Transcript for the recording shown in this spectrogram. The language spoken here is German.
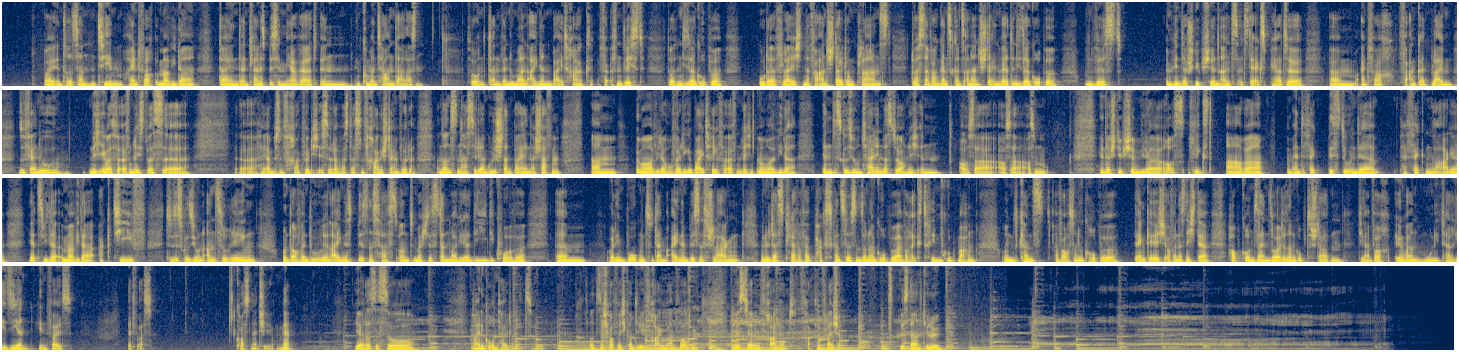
bei interessanten Themen einfach immer wieder dein, dein kleines bisschen Mehrwert in, in Kommentaren dalassen. So, und dann, wenn du mal einen eigenen Beitrag veröffentlichst, dort in dieser Gruppe, oder vielleicht eine Veranstaltung planst, du hast einfach einen ganz, ganz anderen Stellenwert in dieser Gruppe und wirst im Hinterstübchen als, als der Experte ähm, einfach verankert bleiben, sofern du nicht irgendwas veröffentlichst, was äh, äh, ja ein bisschen fragwürdig ist oder was das in Frage stellen würde. Ansonsten hast du dir ein gutes Standbein erschaffen, ähm, immer mal wieder hochwertige Beiträge veröffentlichen, immer mal wieder in Diskussionen teilnehmen, dass du auch nicht in außer, außer aus dem Hinterstübchen wieder rausfliegst, aber im Endeffekt bist du in der perfekten Lage, jetzt wieder immer wieder aktiv zur Diskussion anzuregen. Und auch wenn du dein eigenes Business hast und möchtest dann mal wieder die, die Kurve ähm, oder den Bogen zu deinem eigenen Business schlagen, wenn du das clever verpackst, kannst du das in so einer Gruppe einfach extrem gut machen und kannst einfach auch so eine Gruppe, denke ich, auch wenn das nicht der Hauptgrund sein sollte, so eine Gruppe zu starten, die einfach irgendwann monetarisieren. Jedenfalls etwas. Kostenentschädigung, ne? Ja, das ist so meine Grundhaltung dazu. Ansonsten, ich hoffe, ich konnte die Frage beantworten. Ihr wisst ja, wenn ihr Fragen habt, fragt den Fleischer. Bis dann, tschüss.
